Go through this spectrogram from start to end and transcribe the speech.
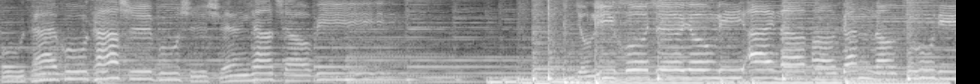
不在乎它是不是悬崖峭壁。用力活着，用力爱，哪怕肝脑涂地，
